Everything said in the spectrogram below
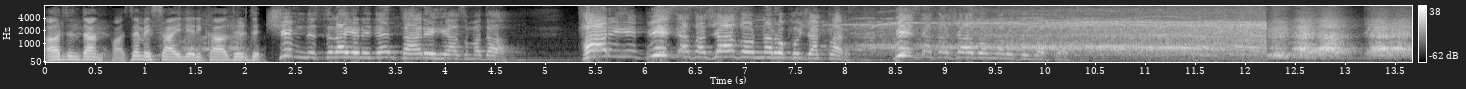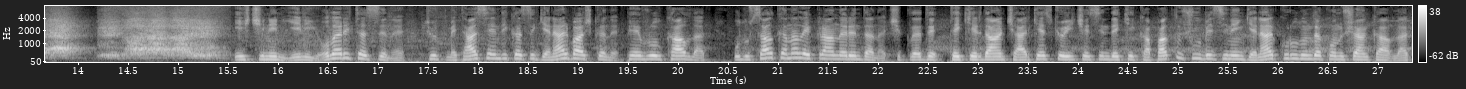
Ardından fazla mesaileri kaldırdı. Şimdi sıra yeniden tarih yazmada. Tarihi biz yazacağız onlar okuyacaklar. Biz yazacağız onlar okuyacaklar. İşçinin yeni yol haritasını Türk Metal Sendikası Genel Başkanı Pevrul Kavlak ulusal kanal ekranlarından açıkladı. Tekirdağ'ın Çerkezköy ilçesindeki Kapaklı Şubesi'nin genel kurulunda konuşan Kavlak,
